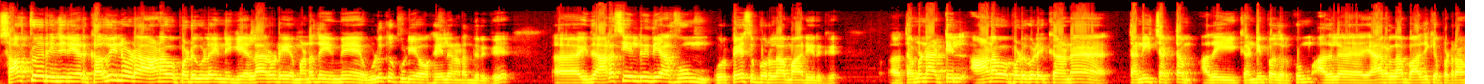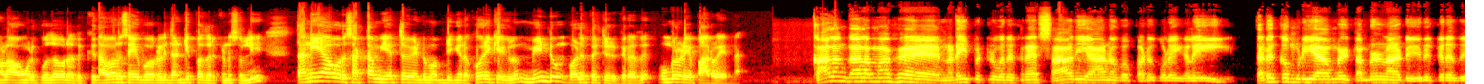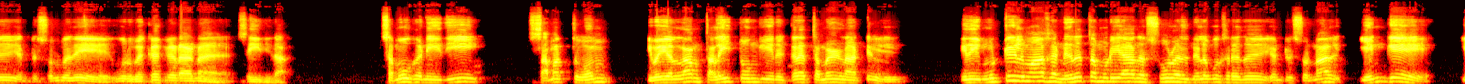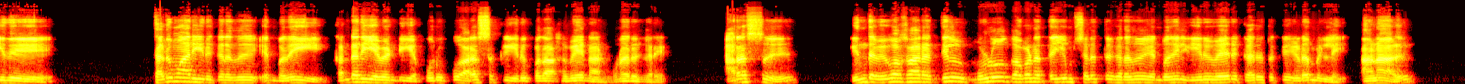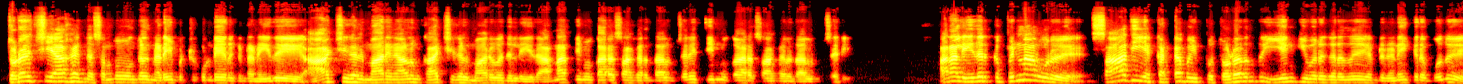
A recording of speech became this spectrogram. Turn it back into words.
சாஃப்ட்வேர் இன்ஜினியர் கவினோட ஆணவ படுகொலை இன்னைக்கு எல்லாருடைய மனதையுமே உழுக்கக்கூடிய வகையில் நடந்திருக்கு. இது அரசியல் ரீதியாகவும் ஒரு பேசு பொருளாக மாறி இருக்கு தமிழ்நாட்டில் ஆணவ படுகொலைக்கான தனி சட்டம் அதை கண்டிப்பதற்கும் அதில் யாரெல்லாம் பாதிக்கப்படுறாங்களோ அவங்களுக்கு உதவுறதுக்கு தவறு செய்பவர்களை தண்டிப்பதற்குன்னு சொல்லி தனியாக ஒரு சட்டம் இயற்ற வேண்டும் அப்படிங்கிற கோரிக்கைகளும் மீண்டும் வலுப்பெற்றிருக்கிறது. உங்களுடைய பார்வை என்ன? காலங்காலமாக நடைபெற்று வருகிற சாதி ஆணவ படுகொலைகளை தடுக்க முடியாமல் தமிழ்நாடு இருக்கிறது என்று சொல்வதே ஒரு வெக்கக்கேடான செய்திதான். சமூக நீதி சமத்துவம் இவையெல்லாம் தலை தோங்கி இருக்கிற தமிழ்நாட்டில் இதை முற்றிலுமாக நிறுத்த முடியாத சூழல் நிலவுகிறது என்று சொன்னால் எங்கே இது தடுமாறி இருக்கிறது என்பதை கண்டறிய வேண்டிய பொறுப்பு அரசுக்கு இருப்பதாகவே நான் உணர்கிறேன். அரசு இந்த விவகாரத்தில் முழு கவனத்தையும் செலுத்துகிறது என்பதில் இருவேறு கருத்துக்கு இடமில்லை. ஆனால் தொடர்ச்சியாக இந்த சம்பவங்கள் நடைபெற்றுக் கொண்டே இருக்கின்றன. இது ஆட்சிகள் மாறினாலும் காட்சிகள் மாறுவதில்லை. இது அதிமுக அரசாக இருந்தாலும் சரி திமுக அரசாக இருந்தாலும் சரி. ஆனால் இதற்கு பின்னால் ஒரு சாதிய கட்டமைப்பு தொடர்ந்து இயங்கி வருகிறது என்று நினைக்கிற போது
